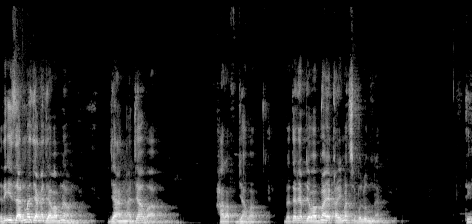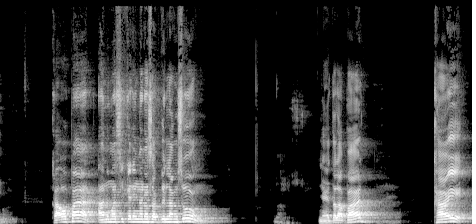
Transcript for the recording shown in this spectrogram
Jadi izan mah jangan jawab naon? Jangan jawab. Harap jawab. Berarti harap jawab mah ya kalimat sebelumnya. Tilu kaopat anu masih kene nganasabkeun langsung. Nyaeta lapad kae.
